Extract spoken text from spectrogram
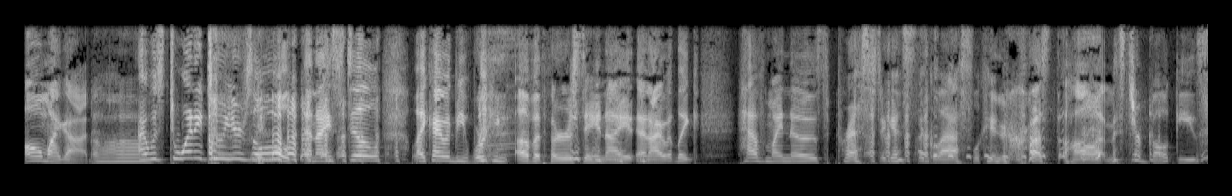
Oh my god. I was 22 years old and I still like I would be working of a Thursday night and I would like have my nose pressed against the glass looking across the hall at Mr. Bulky's.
